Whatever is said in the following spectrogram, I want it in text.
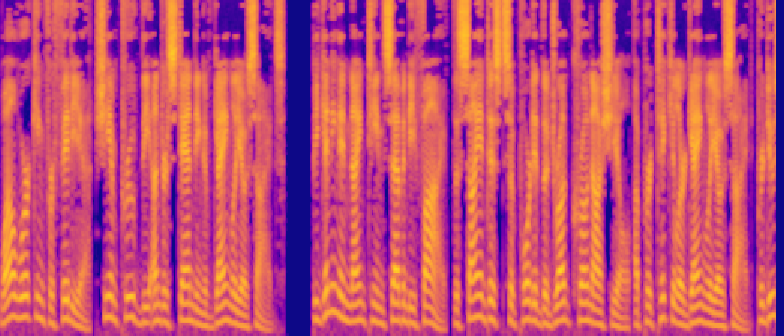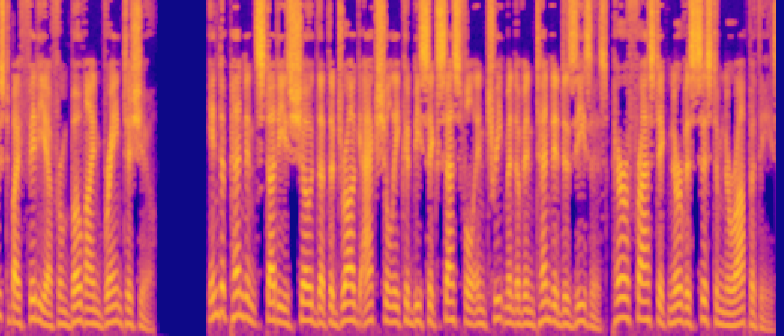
While working for Fidia, she improved the understanding of gangliosides. Beginning in 1975, the scientist supported the drug Cronassial a particular ganglioside produced by Fidia from bovine brain tissue. Independent studies showed that the drug actually could be successful in treatment of intended diseases paraphrastic nervous system neuropathies.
